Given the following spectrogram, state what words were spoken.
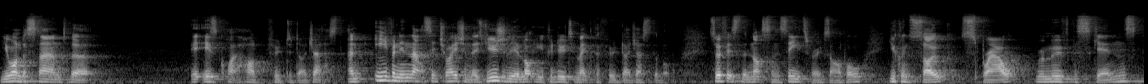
you understand that it is quite hard food to digest. And even in that situation, there's usually a lot you can do to make the food digestible. So if it's the nuts and seeds, for example, you can soak, sprout, remove the skins,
